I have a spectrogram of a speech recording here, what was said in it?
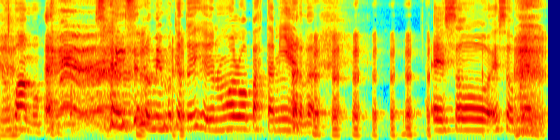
nos vamos. O sea, hice lo mismo que tú dije, yo no vuelvo para esta mierda. Eso, eso me,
